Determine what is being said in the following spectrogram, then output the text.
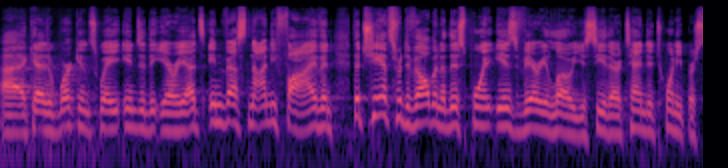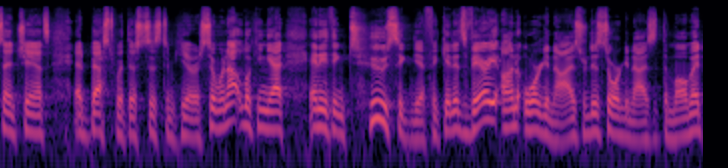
Uh, again, working its way into the area. It's Invest 95, and the chance for development at this point is very low. You see there, 10 to 20 percent chance at best with this system here. So we're not looking at anything too significant. It's very unorganized or disorganized at the moment.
